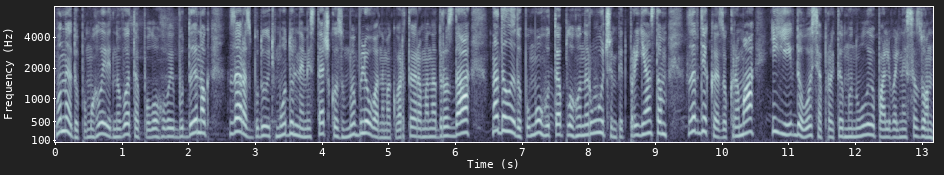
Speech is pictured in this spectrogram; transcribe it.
Вони допомогли відновити пологовий будинок. Зараз будують модульне містечко з мебльованими квартирами на Дрозда, надали допомогу теплогенеруючим підприємствам. Завдяки, зокрема, і їй вдалося пройти минулий опалювальний сезон.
